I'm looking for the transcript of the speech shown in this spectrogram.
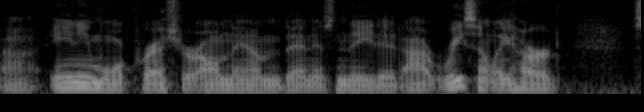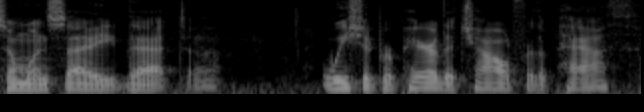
uh, any more pressure on them than is needed. I recently heard someone say that uh, we should prepare the child for the path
